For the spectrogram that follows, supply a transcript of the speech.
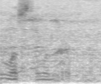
मस्त म्हणलं.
